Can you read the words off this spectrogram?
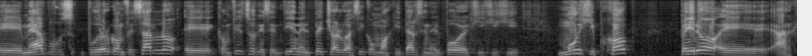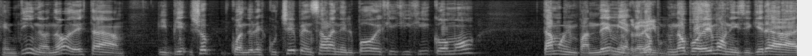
eh, me da pudor confesarlo, eh, confieso que sentí en el pecho algo así como agitarse en el pogo de Jijiji. Muy hip hop, pero eh, argentino, ¿no? De esta... Y yo cuando le escuché pensaba en el pogo de Jijiji como estamos en pandemia, que no, podemos ni siquiera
